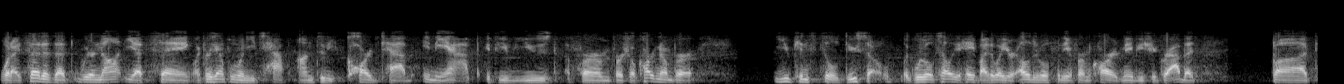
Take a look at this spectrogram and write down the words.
What I said is that we're not yet saying, like for example, when you tap onto the Card tab in the app, if you've used Affirm virtual card number, you can still do so. Like we will tell you, "Hey, by the way, you're eligible for the Affirm Card. Maybe you should grab it." But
